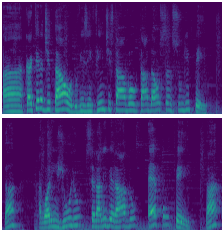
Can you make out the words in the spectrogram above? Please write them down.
A carteira digital do Visa Infinity está voltada ao Samsung Pay, tá? Agora em julho será liberado Apple Pay, tá?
